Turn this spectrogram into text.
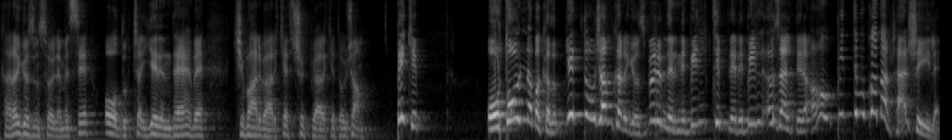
Karagöz'ün söylemesi oldukça yerinde ve kibar bir hareket, şık bir hareket hocam. Peki Orta oyununa bakalım. Yetti hocam Karagöz. Bölümlerini bil, tipleri bil, özellikleri al. Bitti bu kadar her şeyiyle.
